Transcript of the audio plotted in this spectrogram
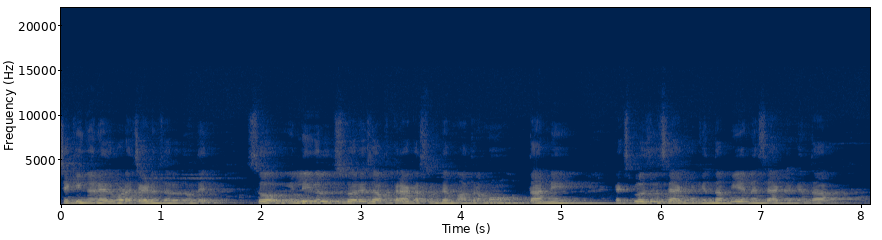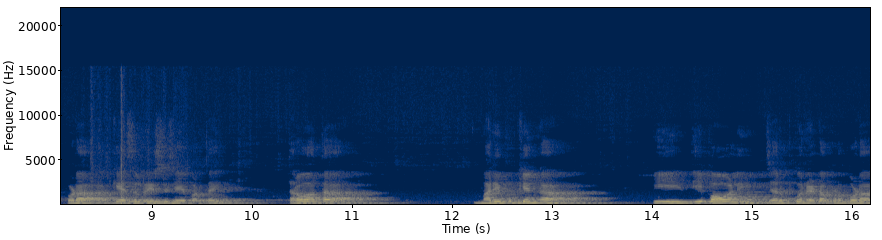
చెకింగ్ అనేది కూడా చేయడం జరుగుతుంది. So illegal storage of crackers ఉంటే మాత్రము దాన్ని ఎక్స్ప్లోజివ్స్ యాక్ట్ కింద బిఎన్ఎస్ యాక్ట్ కింద కూడా కేసులు రిజిస్టర్ చేయబడతాయి. తర్వాత మరి ముఖ్యంగా ఈ దీపావళి జరుపుకునేటప్పుడు కూడా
